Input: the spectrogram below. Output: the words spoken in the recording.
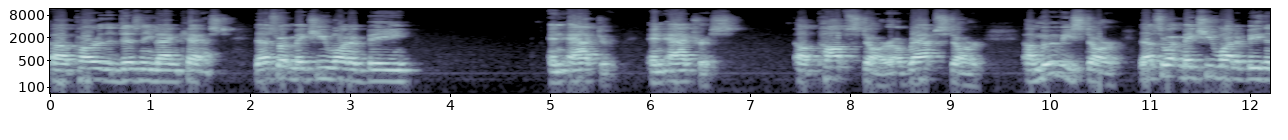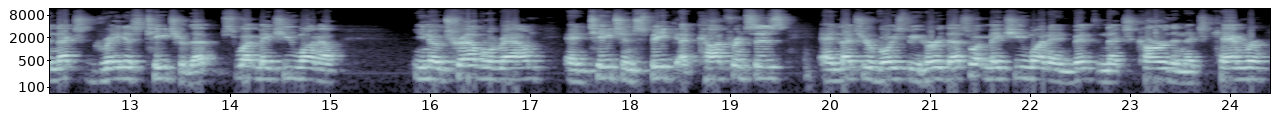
uh, part of the Disneyland cast. That's what makes you want to be an actor, an actress, a pop star, a rap star, a movie star. That's what makes you want to be the next greatest teacher. That's what makes you want to, you know, travel around and teach and speak at conferences and let your voice be heard. That's what makes you want to invent the next car, the next camera,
